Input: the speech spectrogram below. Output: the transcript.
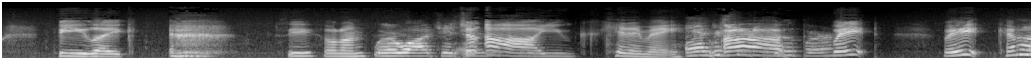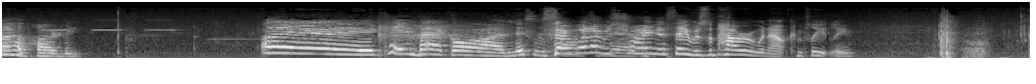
be like. See, hold on. We're watching. Just, Anderson, ah, you kidding me? Anderson Ah, Cooper. Wait, wait, come I on. have hardly. Hey, it came back on. This is So what I was trying to say was the power went out completely.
